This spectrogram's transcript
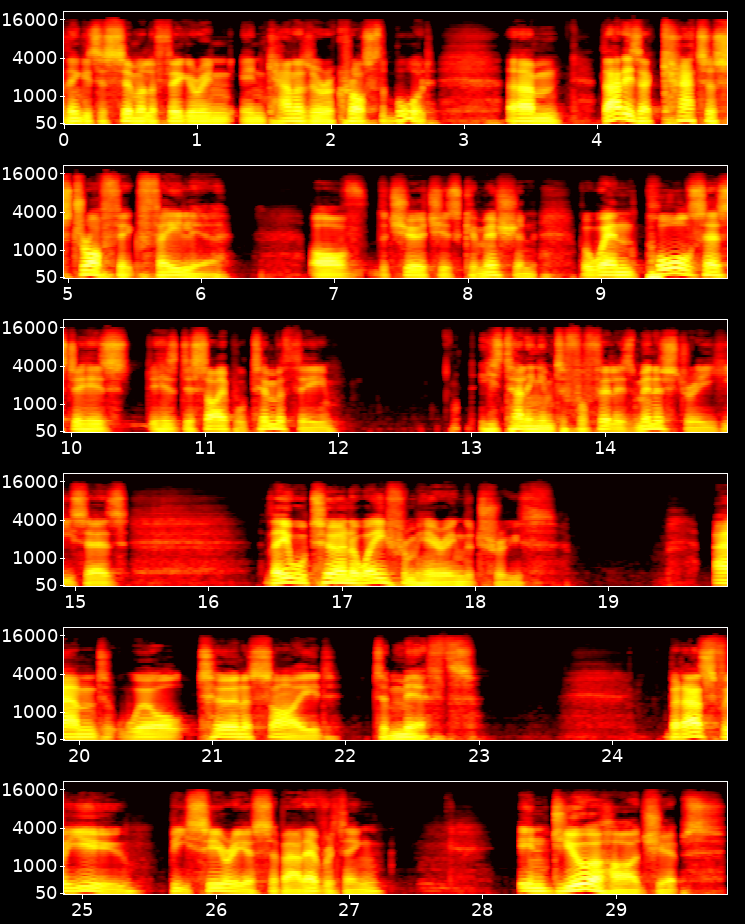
I think it's a similar figure in, in Canada across the board. Um, that is a catastrophic failure of the church's commission. But when Paul says to his, his disciple Timothy, he's telling him to fulfill his ministry, he says, They will turn away from hearing the truth and will turn aside to myths. But as for you, be serious about everything, endure hardships,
